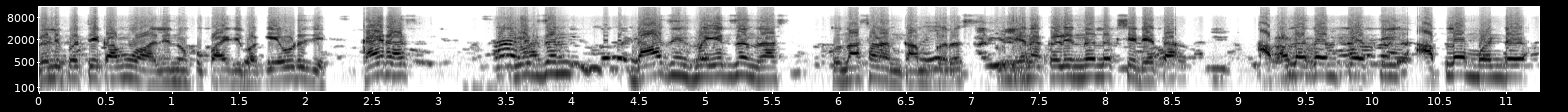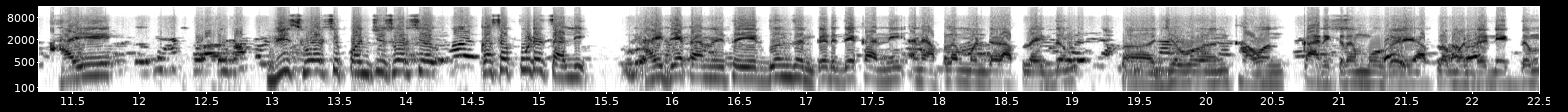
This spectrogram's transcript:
गलीपत्ते काम व्हायला नको पाहिजे बाकी एवढंच आहे. काय रास एक जण दहा जण एक जण रास तो नासाळान काम करस. येण्याकडे न लक्ष देता आपला गणपती आपलं मंडळ हाई वीस वर्ष पंचवीस वर्ष कसं पुढे चाली काही देखा नाही तर एक दोन जणकडे देखा नाही आणि आपला मंडळ आपला एकदम जेवण खावण कार्यक्रम वगैरे आपला मंडळने एकदम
